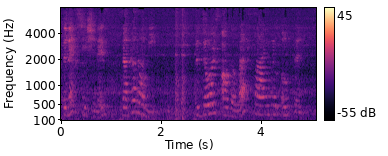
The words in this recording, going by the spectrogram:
The next station is Nakamami. The doors on the left side will open.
